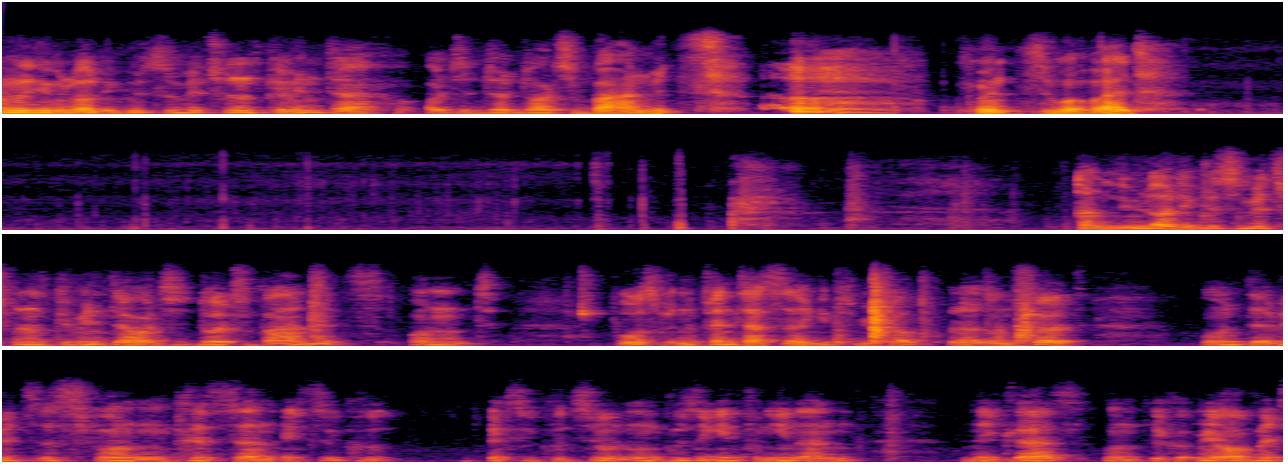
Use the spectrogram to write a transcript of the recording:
Hallo liebe Leute, ich grüße mit und Winter. Heute der Deutsche Bahnwitz. Moment, super weit. Hallo liebe Leute, ich grüße mit und Winter. Heute der Deutsche Bahnwitz. Und Prost mit einer Fantaste, gibt es mich Shop oder so ein Shirt. Und der Witz ist von Christian Exeku Exekution und Grüße gehen von Ihnen an Niklas. Und ihr könnt mir auch mit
